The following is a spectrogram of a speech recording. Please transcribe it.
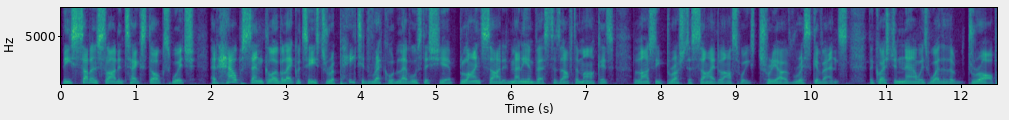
The sudden slide in tech stocks, which had helped send global equities to repeated record levels this year, blindsided many investors after markets largely brushed aside last week's trio of risk events. The question now is whether the drop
